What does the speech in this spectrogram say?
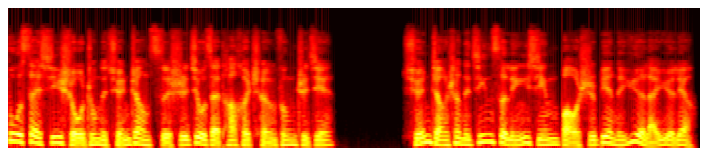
布塞西手中的权杖此时就在他和陈峰之间，拳掌上的金色菱形宝石变得越来越亮，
